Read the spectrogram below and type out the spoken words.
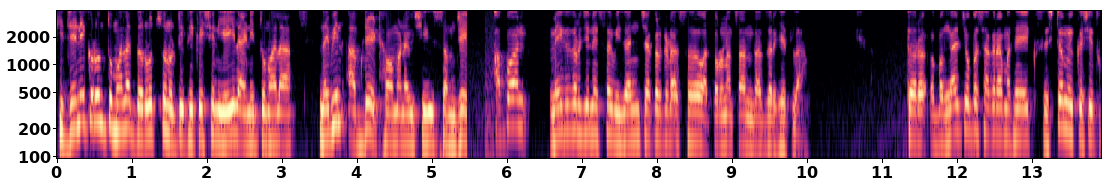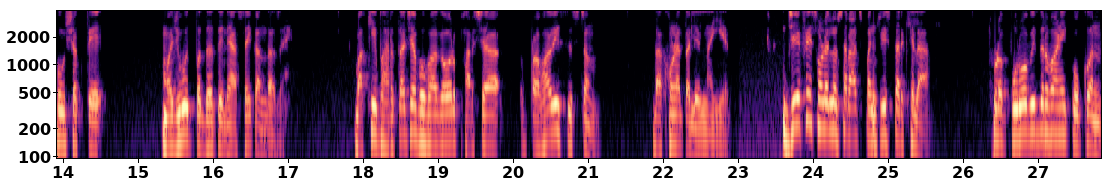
की जेणेकरून तुम्हाला दररोजचं नोटिफिकेशन येईल आणि तुम्हाला नवीन अपडेट हवामानाविषयी समजेल. आपण मेघगर्जनेसह विजांच्या कडकडासह वातावरणाचा अंदाज जर घेतला तर बंगालच्या उपसागरामध्ये एक सिस्टम विकसित होऊ शकते मजबूत पद्धतीने असा एक अंदाज आहे. बाकी भारताच्या भूभागावर फारशा प्रभावी सिस्टम दाखवण्यात आलेले नाही आहेत जे एफ एस मॉडेलनुसार आज पंचवीस तारखेला थोडं पूर्व विदर्भ आणि कोकण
